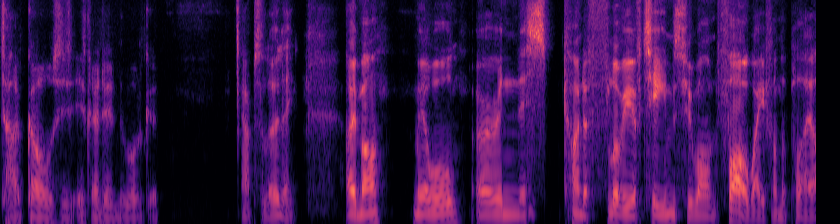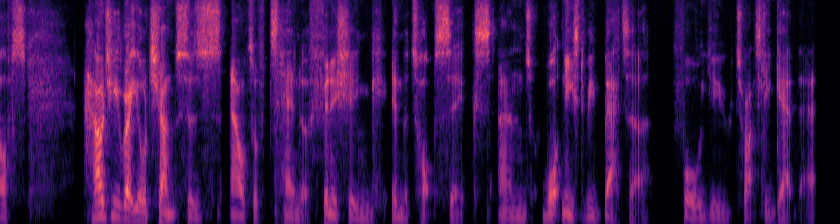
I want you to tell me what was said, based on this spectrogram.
type goals is, is going to do him the world good. Absolutely, Omar. Millwall are in this kind of flurry of teams who aren't far away from the playoffs. How do you rate your chances out of 10 of finishing in the top six? And what needs to be better for you to actually get there?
